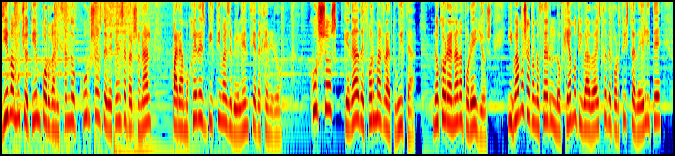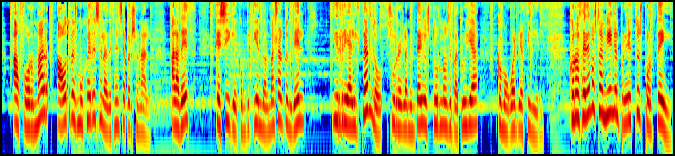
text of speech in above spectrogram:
lleva mucho tiempo organizando cursos de defensa personal para mujeres víctimas de violencia de género. Cursos que da de forma gratuita, no cobra nada por ellos y vamos a conocer lo que ha motivado a esta deportista de élite a formar a otras mujeres en la defensa personal, a la vez que sigue compitiendo al más alto nivel y realizando sus reglamentarios turnos de patrulla como Guardia Civil. Conoceremos también el proyecto Sportei,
